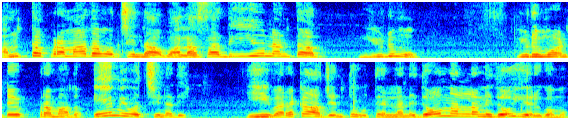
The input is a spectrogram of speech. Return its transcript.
అంత ప్రమాదం వచ్చిందా. వలసదీయునంత ఇడుము. ఇడుము అంటే ప్రమాదం. ఏమి వచ్చినది? ఈ వరకు ఆ జంతువు తెల్లనిదో నల్లనిదో ఎరుగము.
